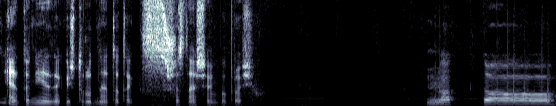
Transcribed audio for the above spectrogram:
Nie, to nie jest jakoś trudne, to tak z 16 bym poprosił. No to...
